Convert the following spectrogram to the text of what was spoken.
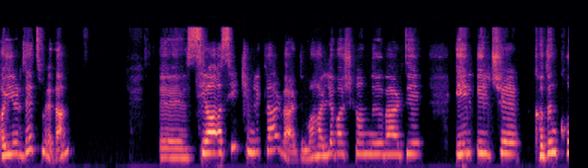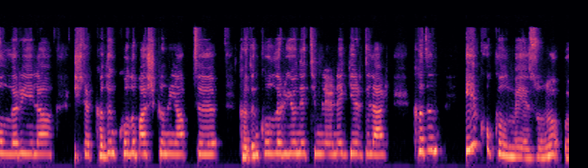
ayırt etmeden e, siyasi kimlikler verdi. Mahalle başkanlığı verdi, il ilçe kadın kollarıyla işte kadın kolu başkanı yaptı, kadın kolları yönetimlerine girdiler. Kadın ilkokul mezunu e,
